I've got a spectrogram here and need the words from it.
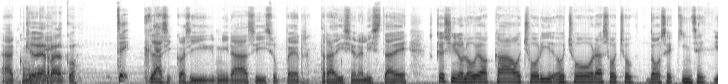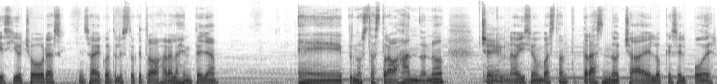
Ah, como Qué berraco. Sí, clásico, así, mira, así súper tradicionalista de es que si no lo veo acá 8, horas, 8, 12, 15, 18 horas, quién sabe cuánto les toque trabajar a la gente ya, eh, pues no estás trabajando, ¿no? Sí. Una visión bastante trasnochada de lo que es el poder.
